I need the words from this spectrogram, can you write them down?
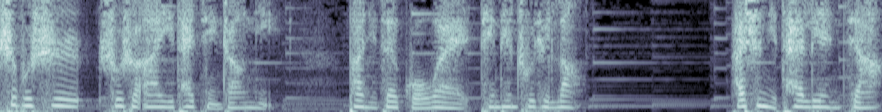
是不是叔叔阿姨太紧张你，怕你在国外天天出去浪，还是你太恋家，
